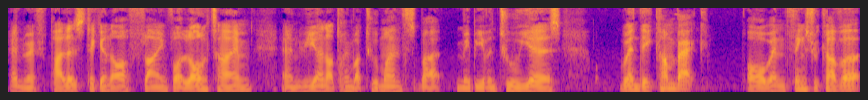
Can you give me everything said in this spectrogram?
and with pilots taken off flying for a long time, and we are not talking about two months, but maybe even two years. When they come back or when things recover,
